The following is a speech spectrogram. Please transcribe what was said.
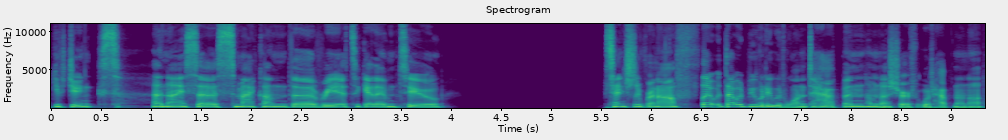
give Jinx a nice uh, smack on the rear to get him to potentially run off. That that would be what he would want to happen. I'm not sure if it would happen or not.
